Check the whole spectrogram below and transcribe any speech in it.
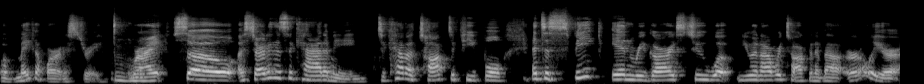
of makeup artistry, mm-hmm. right? So I started this academy to kind of talk to people and to speak in regards to what you and I were talking about earlier,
